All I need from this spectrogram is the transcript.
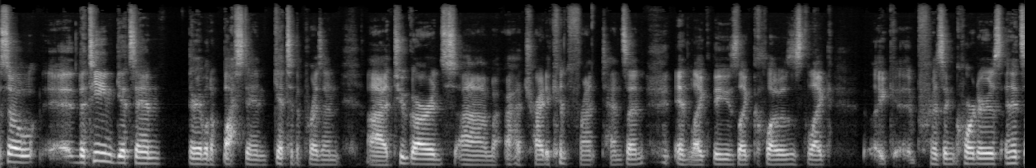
so uh, the team gets in they're able to bust in, get to the prison. Uh, two guards um, uh, try to confront Tenzin in like these like closed like like prison quarters, and it's,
